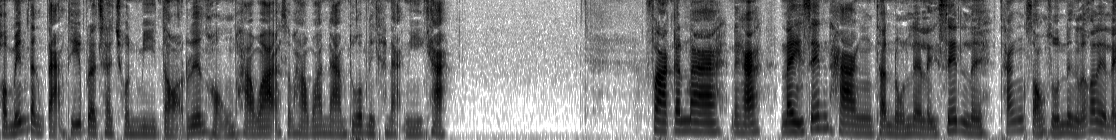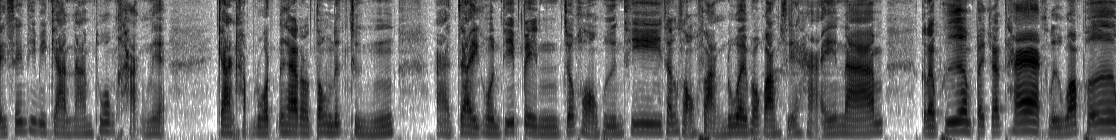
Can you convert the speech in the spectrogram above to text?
คอมเมนต์ต่าง ๆ ที่ประชาชนมีต่อเรื่องของภาวะสภาวะน้ำท่วมในขณะนี้ค่ะ ฝากกันมานะคะ ในเส้นทางถนนหลายๆเส้นเลยทั้ง 201 แล้วก็หลายๆเส้นที่มีการน้ำท่วมขังเนี่ยการขับรถนะคะเราต้องนึกถึงใจคนที่เป็นเจ้าของพื้นที่ทั้งสองฝั่งด้วย เพราะความเสียหายน้ำกระเพื่อมไปกระแทกหรือว่าเพิ่ม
